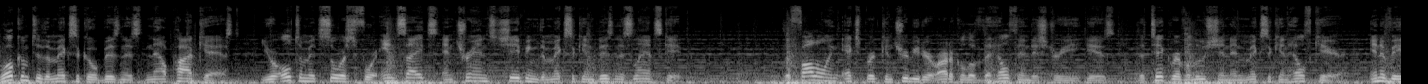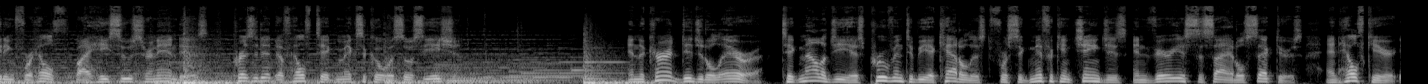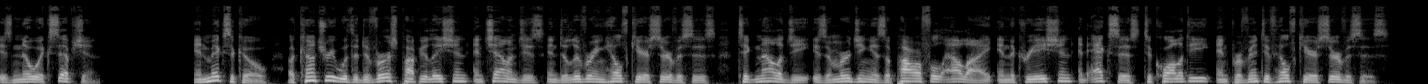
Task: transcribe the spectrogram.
Welcome to the Mexico Business Now podcast, your ultimate source for insights and trends shaping the Mexican business landscape. The following expert contributor article of the health industry is The Tech Revolution in Mexican Healthcare Innovating for Health by Jesus Hernandez, President of Health Tech Mexico Association. In the current digital era, technology has proven to be a catalyst for significant changes in various societal sectors, and healthcare is no exception. In Mexico, a country with a diverse population and challenges in delivering healthcare services, technology is emerging as a powerful ally in the creation and access to quality and preventive healthcare services.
